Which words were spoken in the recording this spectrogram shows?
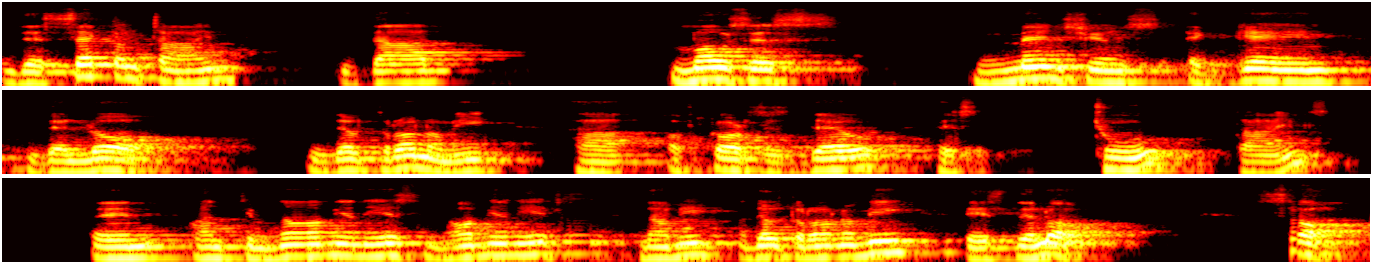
the second time that Moses mentions again the law. Deuteronomy, uh, of course, is Deu is two times, and antinomian is nomian is nomi. Deuteronomy is the law. So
